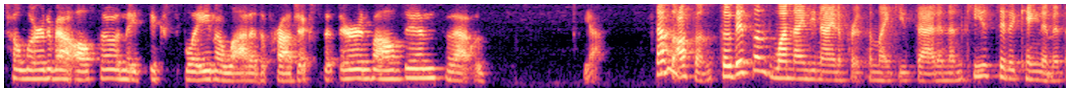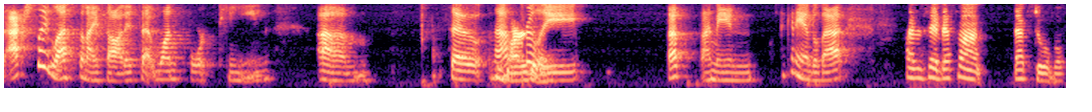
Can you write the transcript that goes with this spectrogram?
to learn about also and they explain a lot of the projects that they're involved in so that was yeah That's fun. awesome. So this one's 199 a person, like you said, and then Keys to the Kingdom is actually less than I thought. It's at 114. Um, so that's Bargain. really that. I mean, I can handle that, As I say, that's not that's doable.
